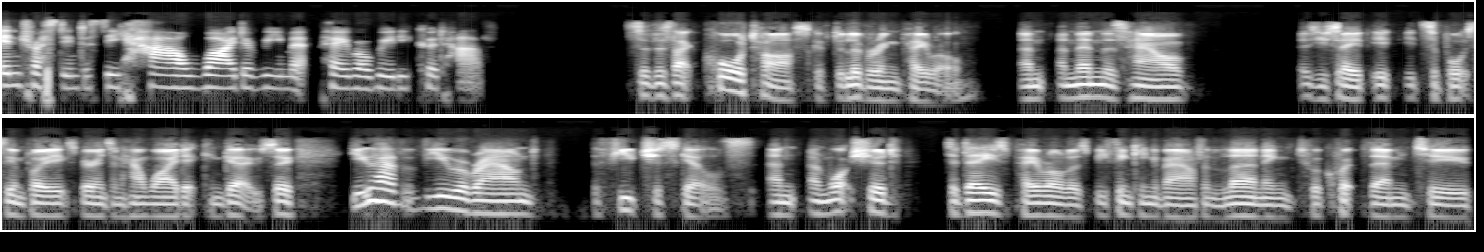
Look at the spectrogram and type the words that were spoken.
interesting to see how wide a remit payroll really could have. So there's that core task of delivering payroll and and then there's how as you say, it, it supports the employee experience and how wide it can go. So, do you have a view around the future skills and, and what should today's payrollers be thinking about and learning to equip them to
